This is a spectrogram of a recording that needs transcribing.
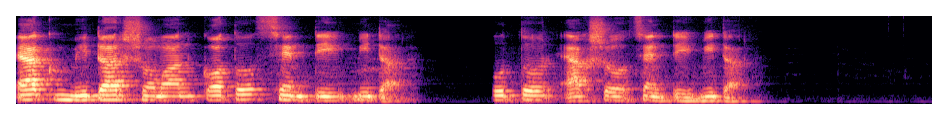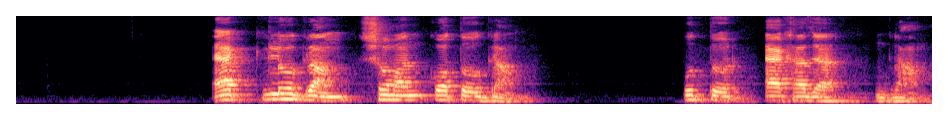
এক মিটার সমান কত সেন্টিমিটার? উত্তর একশো সেন্টিমিটার। এক কিলোগ্রাম সমান কত গ্রাম? উত্তর এক হাজার গ্রাম।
